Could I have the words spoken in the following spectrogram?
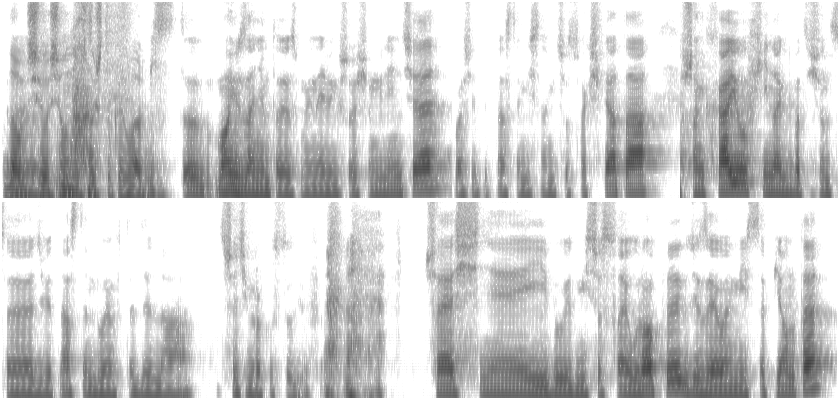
udało Ci się E, osiągnąć w tych sztukach walki? Więc To, moim zdaniem to jest moje największe osiągnięcie. Właśnie 15 miejsce na Mistrzostwach Świata. W Szanghaju, w Chinach w 2019 byłem wtedy na trzecim roku studiów. Wcześniej były Mistrzostwa Europy, gdzie zająłem miejsce piąte.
